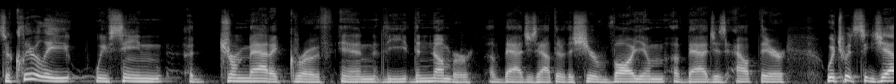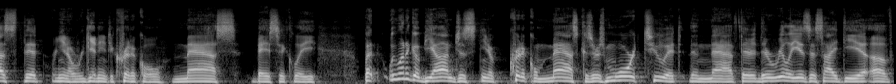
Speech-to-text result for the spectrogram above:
So clearly, we've seen a dramatic growth in the, the number of badges out there, the sheer volume of badges out there, which would suggest that you know we're getting to critical mass, basically. But we want to go beyond just you know critical mass because there's more to it than that. There there really is this idea of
